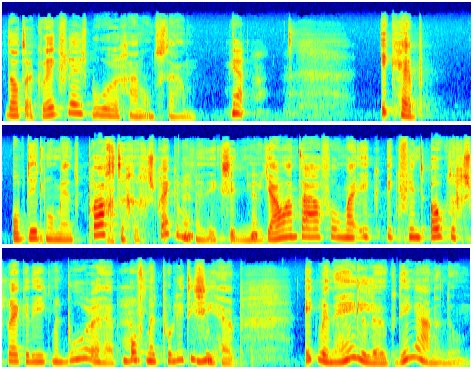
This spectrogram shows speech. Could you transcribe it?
dat er kweekvleesboeren gaan ontstaan. Ja. Ik heb op dit moment prachtige gesprekken met mensen. Ik zit nu met jou aan tafel, maar ik, ik vind ook de gesprekken die ik met boeren heb of met politici mhm. heb ik ben hele leuke dingen aan het doen.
